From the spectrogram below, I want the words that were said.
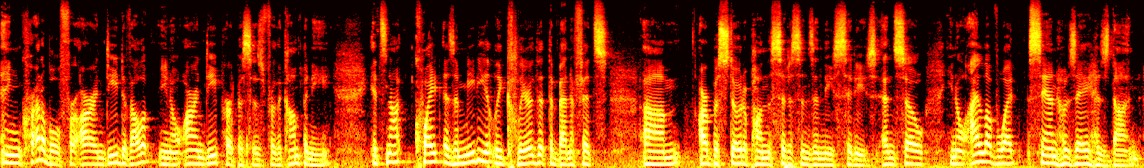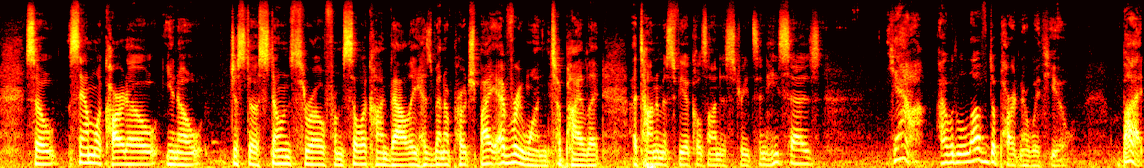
incredible for R&D develop, you know, R&D purposes for the company. It's not quite as immediately clear that the benefits um, are bestowed upon the citizens in these cities. And so, you know, I love what San Jose has done. So Sam Liccardo, you know, just a stone's throw from Silicon Valley, has been approached by everyone to pilot autonomous vehicles on his streets. And he says, yeah, I would love to partner with you, but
